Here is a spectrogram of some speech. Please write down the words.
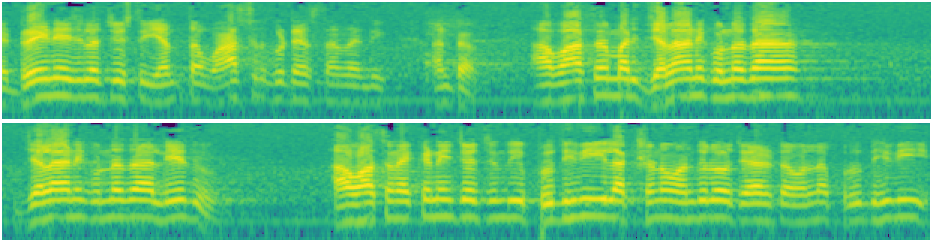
డ్రైనేజీలో చూస్తే ఎంత వాసన కొట్టేస్తుందండి అంటాం. ఆ వాసన మరి జలానికి ఉన్నదా? జలానికి ఉన్నదా? లేదు. ఆ వాసన ఎక్కడి నుంచి వచ్చింది? పృథివీ లక్షణం అందులో చేరటం వలన పృథివీ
